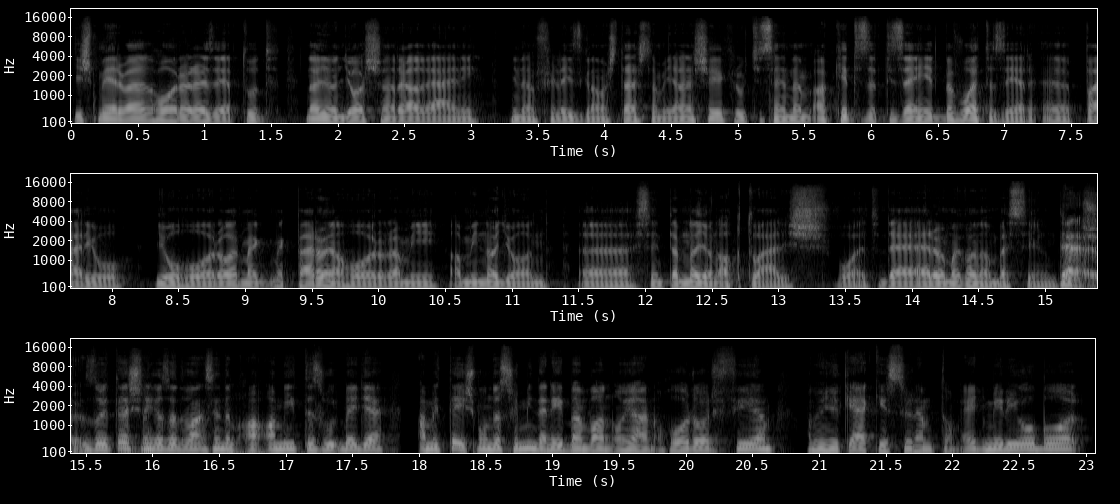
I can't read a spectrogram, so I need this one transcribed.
ismérve, a horror ezért tud nagyon gyorsan reagálni mindenféle izgalmas társadalmi jelenségekre, úgyhogy szerintem a 2017-ben volt azért pár jó jó horror, meg, meg pár olyan horror, ami, ami nagyon, uh, szerintem nagyon aktuális volt, de erről majd gondolom beszélünk. De Zoli, teljesen igazad van, szerintem amit, ez, ugye, amit te is mondasz, hogy minden évben van olyan horrorfilm, ami mondjuk elkészül, nem tudom, egy millióból,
